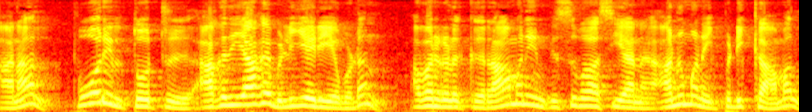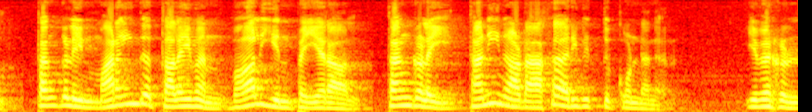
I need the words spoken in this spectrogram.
ஆனால் போரில் தோற்று அகதியாக வெளியேறியவுடன் அவர்களுக்கு ராமனின் விசுவாசியான அனுமனை பிடிக்காமல் தங்களின் மறைந்த தலைவன் வாலியின் பெயரால் தங்களை தனி நாடாக அறிவித்துக் கொண்டனர். இவர்கள்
